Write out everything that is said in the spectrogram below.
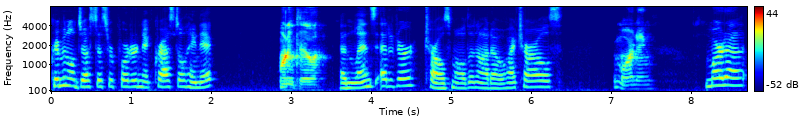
Criminal Justice reporter Nick Chrastil. Hey, Nick. Morning, Carolyn. And Lens editor Charles Maldonado. Hi, Charles. Good morning. Marta,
